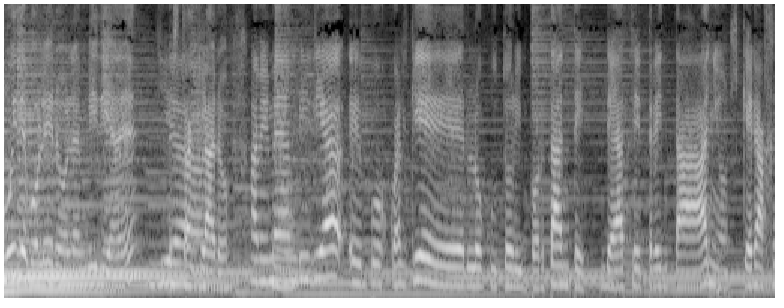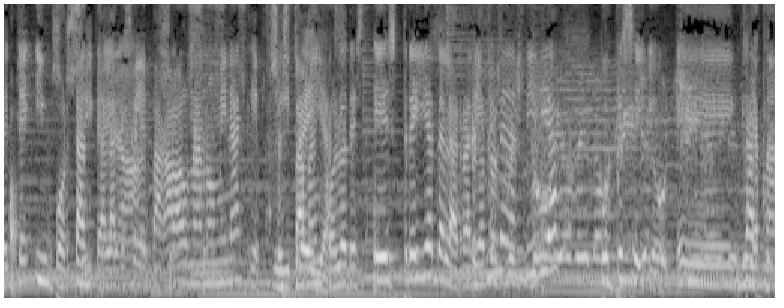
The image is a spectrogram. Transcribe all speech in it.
muy de bolero la envidia, ¿eh? Está claro. A mí me da envidia eh, pues cualquier locutor importante de hace 30 años, que era gente Oh, sí importante, a la que era- se le pagaba sí, una sí, nómina sí. que flipaba en colores. Estrellas de la radio. A mí me da envidia, pues qué sé yo, eh, Encarna.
